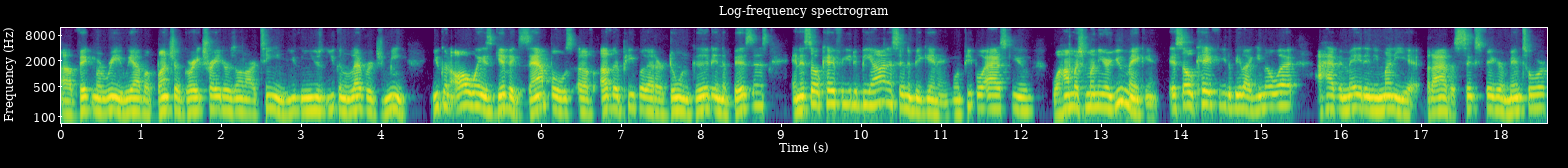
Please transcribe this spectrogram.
uh, Vic Marie. We have a bunch of great traders on our team. You can use, you can leverage me. You can always give examples of other people that are doing good in the business. And it's okay for you to be honest in the beginning. When people ask you, well, how much money are you making? It's okay for you to be like, you know what? I haven't made any money yet, but I have a six figure mentor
